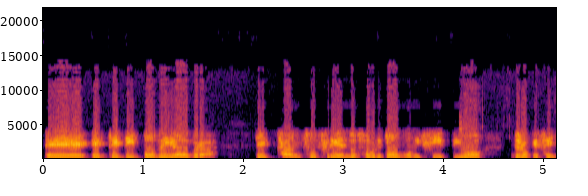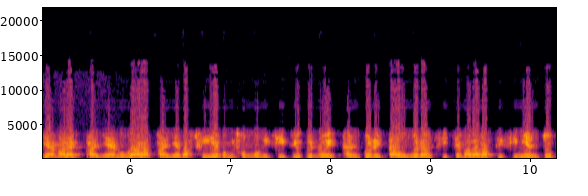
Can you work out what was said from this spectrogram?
eh, este tipo de obras que están sufriendo, sobre todo municipios de lo que se llama la España rural, la España vacía, porque son municipios que no están conectados a un gran sistema de abastecimiento.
